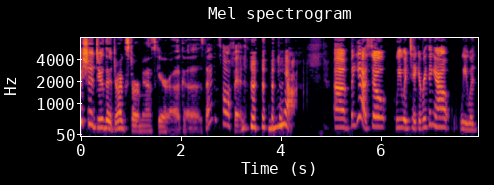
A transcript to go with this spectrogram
I should do the drugstore mascara because that's often. yeah. Um, but yeah, so we would take everything out. We would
